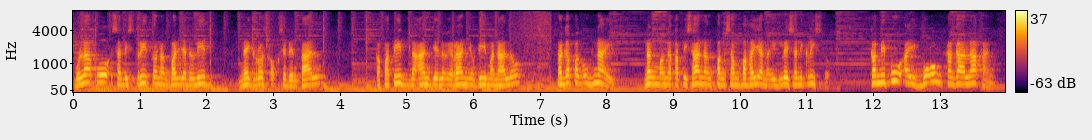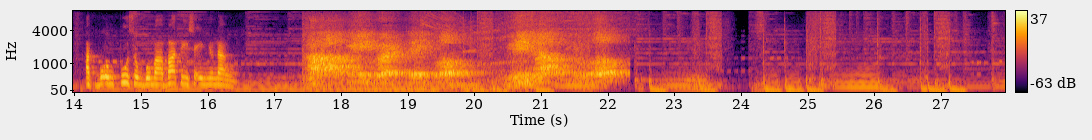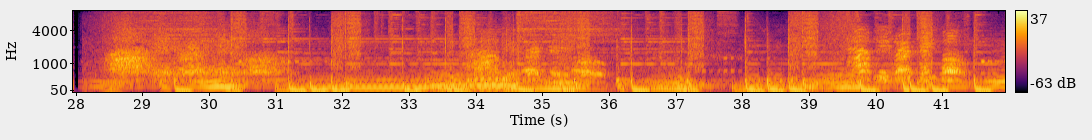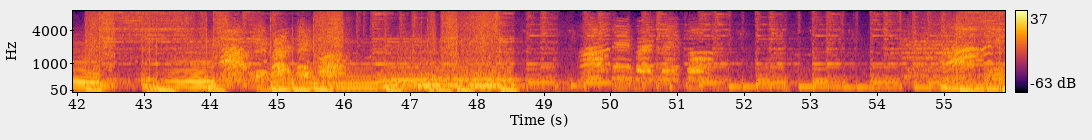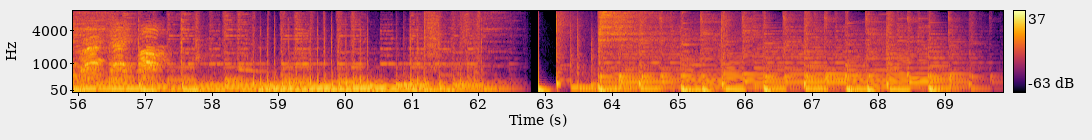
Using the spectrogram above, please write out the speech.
Mula po sa distrito ng Valladolid, Negros Occidental, kapatid na Angelo Eranio V. Manalo, tagapag-ugnay ng mga kapisanang pangsambahayan ng Iglesia ni Cristo. Kami po ay buong kagalakan at buong pusong bumabati sa inyo ng Birthday Happy birthday, Paul!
